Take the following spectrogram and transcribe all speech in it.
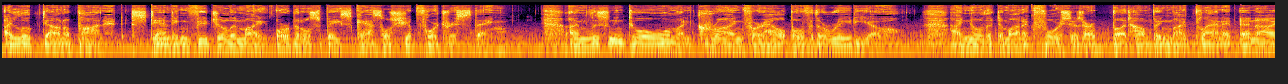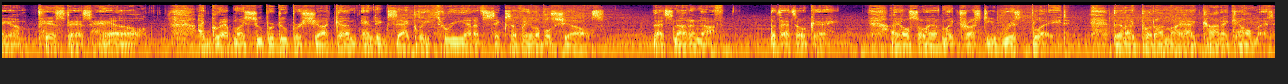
I look down upon it, standing vigil in my orbital space castle ship fortress thing. I'm listening to a woman crying for help over the radio. I know the demonic forces are butt humping my planet, and I am pissed as hell. I grab my super duper shotgun and exactly three out of six available shells. That's not enough, but that's okay. I also have my trusty wrist blade. Then I put on my iconic helmet.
